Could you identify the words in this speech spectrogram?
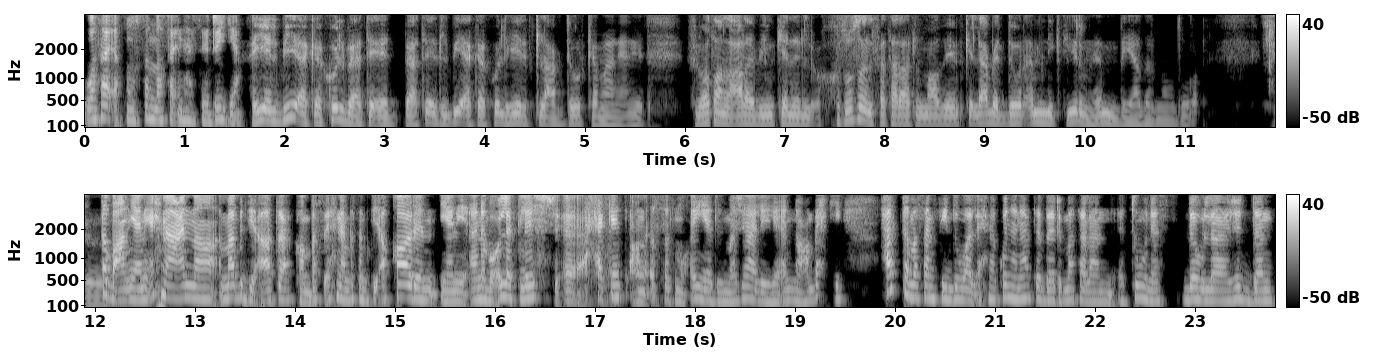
وثائق مصنفة إنها سرية هي البيئة ككل بعتقد بعتقد البيئة ككل هي اللي بتلعب دور كمان يعني في الوطن العربي يمكن خصوصا الفترات الماضية يمكن لعبت دور أمني كتير مهم بهذا الموضوع. طبعا يعني إحنا عنا ما بدي أقاطعكم بس إحنا مثلا بدي أقارن يعني أنا بقول لك ليش آه، حكيت عن قصة مؤيد المجالي لأنه عم بحكي حتى مثلا في دول إحنا كنا نعتبر مثلا تونس دولة جدا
